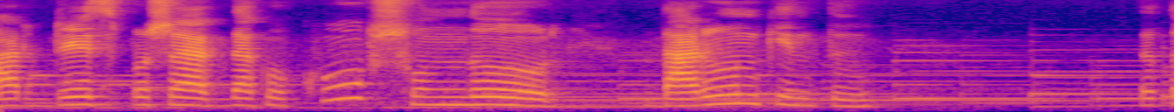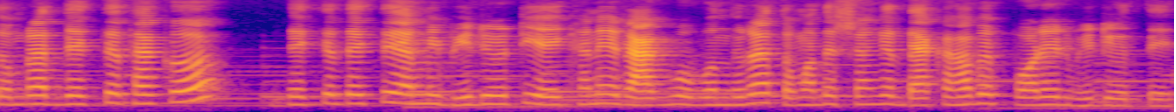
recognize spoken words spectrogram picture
আর ড্রেস পোশাক। দেখো খুব সুন্দর, দারুণ কিন্তু। তো তোমরা দেখতে থাকো। দেখতে দেখতে আমি ভিডিওটি এইখানে রাখব বন্ধুরা। তোমাদের সঙ্গে দেখা হবে পরের ভিডিওতে।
